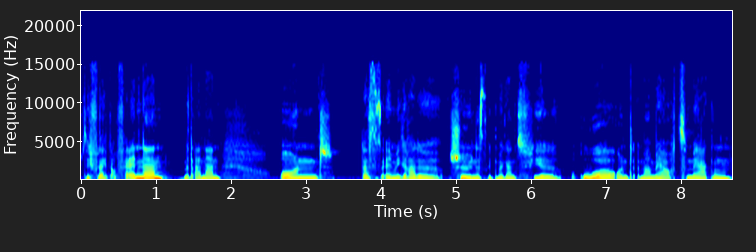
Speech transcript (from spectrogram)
sich vielleicht auch verändern mit anderen. Und das ist irgendwie gerade schön. Es gibt mir ganz viel Ruhe und immer mehr auch zu merken,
